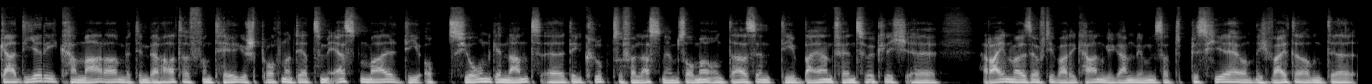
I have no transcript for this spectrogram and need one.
Gardiri Kamara, mit dem Berater von Tell gesprochen und der hat zum ersten Mal die Option genannt, äh, den Club zu verlassen im Sommer. Und da sind die Bayern-Fans wirklich äh, reihenweise auf die Barrikaden gegangen. Die haben gesagt, bis hierher und nicht weiter. Und der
